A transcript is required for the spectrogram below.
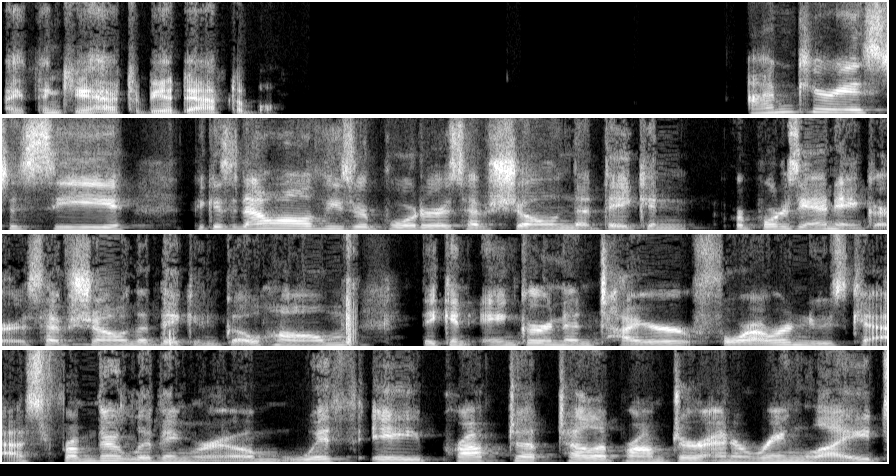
I think you have to be adaptable. I'm curious to see because now all of these reporters have shown that they can, reporters and anchors have mm-hmm. shown that they can go home, they can anchor an entire four hour newscast from their living room with a propped up teleprompter and a ring light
